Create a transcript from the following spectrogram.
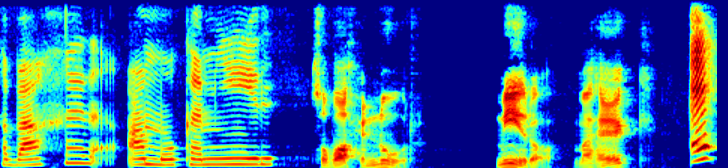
صباح الخير عمو كميل. صباح النور. ميرا ما هيك؟ إيه.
